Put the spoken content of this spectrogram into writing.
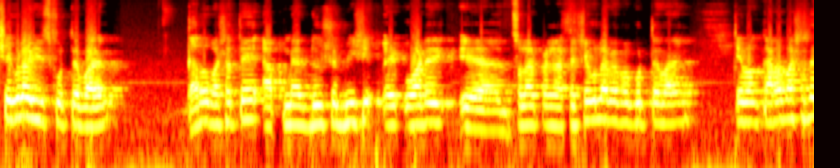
সেগুলো ইউজ করতে পারেন। কারও বাসাতে আপনার দুইশো বিশ ওয়াটের সোলার প্যানেল আছে, সেগুলো ব্যবহার করতে পারেন। এবং কারও বাসাতে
